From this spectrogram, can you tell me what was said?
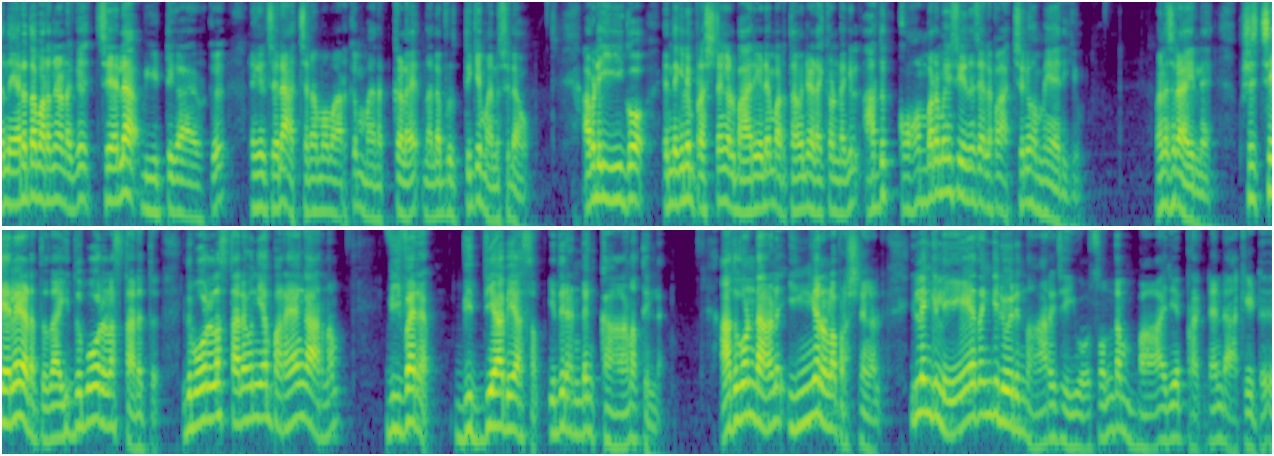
ഞാൻ നേരത്തെ പറഞ്ഞ കണക്ക് ചില വീട്ടുകാർക്ക് അല്ലെങ്കിൽ ചില അച്ഛനമ്മമാർക്ക് മക്കളെ നല്ല വൃത്തിക്ക് മനസ്സിലാവും. അവിടെ ഈഗോ എന്തെങ്കിലും പ്രശ്നങ്ങൾ ഭാര്യയുടെയും ഭർത്താവിന്റെ ഇടയ്ക്കുണ്ടെങ്കിൽ അത് കോംപ്രമൈസ് ചെയ്യുന്ന ചിലപ്പോൾ അച്ഛനും അമ്മയായിരിക്കും. മനസ്സിലായില്ലേ? പക്ഷെ ചിലയിടത്ത് ഇതാ ഇതുപോലുള്ള സ്ഥലത്ത് ഇതുപോലുള്ള സ്ഥലമെന്ന് ഞാൻ പറയാൻ കാരണം വിവരം വിദ്യാഭ്യാസം ഇത് രണ്ടും കാണത്തില്ല. അതുകൊണ്ടാണ് ഇങ്ങനെയുള്ള പ്രശ്നങ്ങൾ. ഇല്ലെങ്കിൽ ഏതെങ്കിലും ഒരു നാറ് ചെയ്യുമോ സ്വന്തം ഭാര്യയെ പ്രഗ്നന്റ് ആക്കിയിട്ട്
